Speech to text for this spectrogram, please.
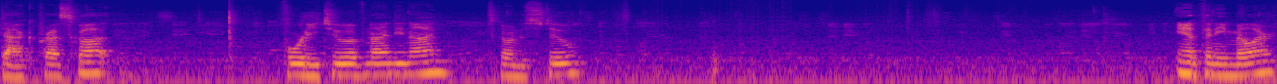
Dak Prescott, 42 of 99. It's going to Stu. Anthony Miller,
